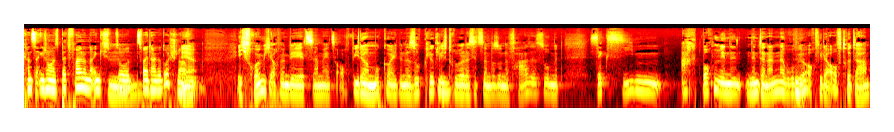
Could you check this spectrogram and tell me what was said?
kannst du eigentlich noch ins Bett fallen und eigentlich so Mhm. zwei Tage durchschlafen. Ja. Ich freue mich auch, wenn wir jetzt, haben wir jetzt auch wieder Mucke. Ich bin da so glücklich drüber, dass jetzt einfach so eine Phase ist, so mit sechs, sieben, acht Wochen in, hintereinander, wo wir auch wieder Auftritte haben.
